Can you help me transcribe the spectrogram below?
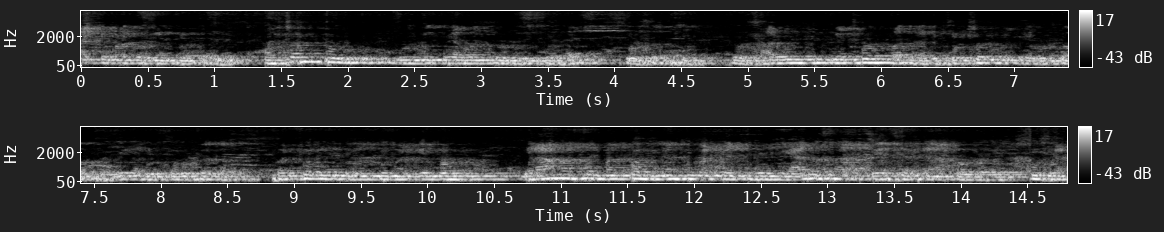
ಆಯ್ಕೆ ಮಾಡ್ಬೇಕು ಅಂತ ಹೇಳ್ತಾರೆ. ಅಷ್ಟೊಂದು ಒಂದು ಈ ಸ್ವಚ್ಛ ಇವು ಸಾರ್ವಜನಿಕ ಮೆಚ್ಚುವುದರಲ್ಲಿ ಶಿಕ್ಷಕರಿಗೆ ಹುಡುಗ ಪ್ರಜೆಗಳಿಗೆ ಸದುಪಯೋಗ ಪಡ್ಕೊಳ್ಳಿ ವಿನಂತಿ ಮಾಡ್ಕೊಂಡು ಗ್ರಾಮಸ್ಥರು ಮತ್ತೊಂದು ವಿನಂತಿ ಮಾಡ್ಕೊಳ್ತಿದ್ರೆ ಯಾರು ಸಹ ಬೇಸರ ಹಾಕೋಬೇಡಿ ಶಿಕ್ಷಣ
